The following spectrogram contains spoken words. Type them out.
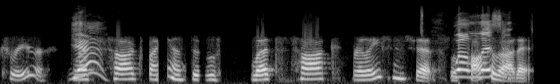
career. Yeah. Let's talk finances. Let's talk relationships. Let's well, talk listen, about it.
